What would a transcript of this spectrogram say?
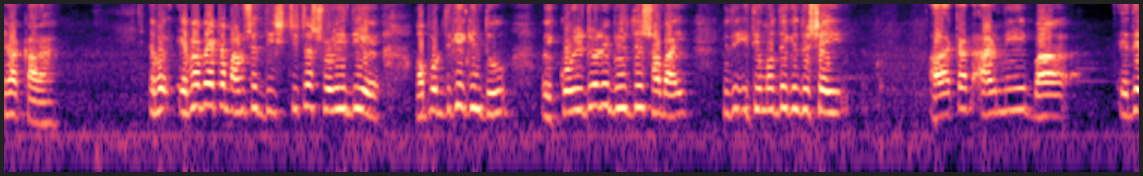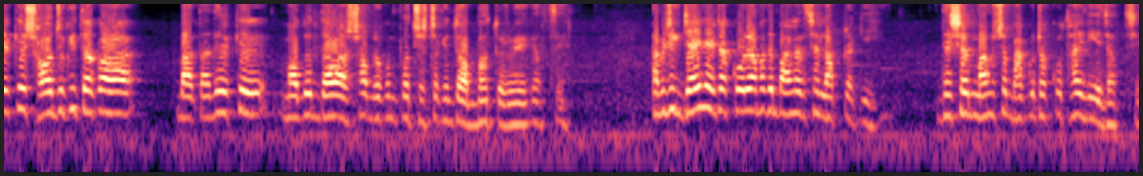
এরা কারা? এবং এভাবে একটা মানুষের দৃষ্টিটা সরিয়ে দিয়ে অপরদিকে কিন্তু ওই করিডোরের বিরুদ্ধে সবাই কিন্তু ইতিমধ্যে কিন্তু সেই আরাকান আর্মি বা এদেরকে সহযোগিতা করা বা তাদেরকে মদত দেওয়ার সব রকম প্রচেষ্টা কিন্তু অব্যাহত রয়ে গেছে। আমি ঠিক জানি না এটা করে আমাদের বাংলাদেশের লাভটা কী? দেশের মানুষের ভাগ্যটা কোথায় নিয়ে যাচ্ছে?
